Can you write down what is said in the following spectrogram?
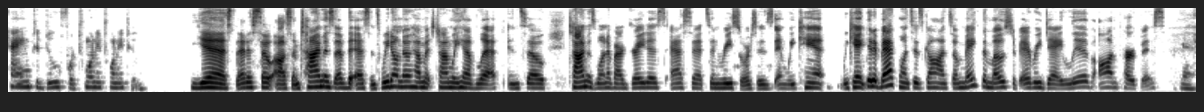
came to do for 2022. Yes, that is so awesome. Time is of the essence. We don't know how much time we have left, and so time is one of our greatest assets and resources, and we can't we can't get it back once it's gone. So make the most of every day. Live on purpose yes.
